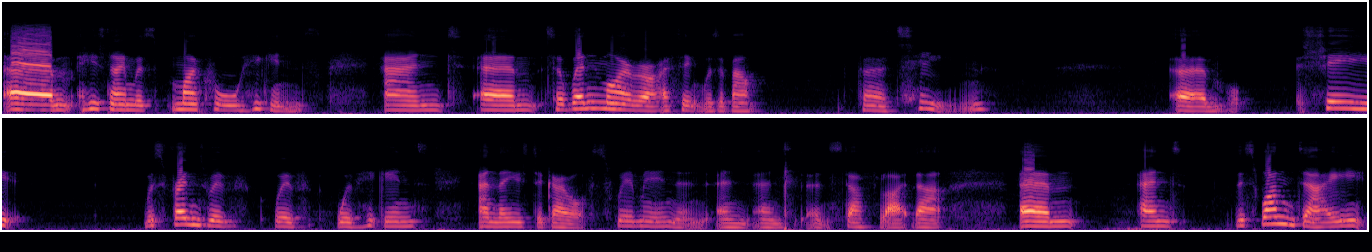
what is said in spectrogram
um, his name was Michael Higgins, and um, so when Myra, I think, was about thirteen. Um, she was friends with, with, with Higgins and they used to go off swimming and, and, and, and stuff like that. Um, and this one day,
